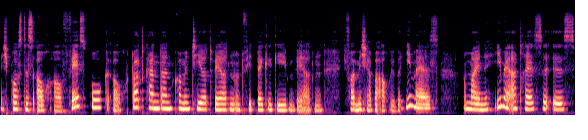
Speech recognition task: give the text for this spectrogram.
Ich poste es auch auf Facebook, auch dort kann dann kommentiert werden und Feedback gegeben werden. Ich freue mich aber auch über E-Mails und meine E-Mail-Adresse ist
